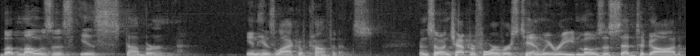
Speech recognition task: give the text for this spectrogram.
But Moses is stubborn in his lack of confidence. And so in chapter 4, verse 10, we read Moses said to God,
